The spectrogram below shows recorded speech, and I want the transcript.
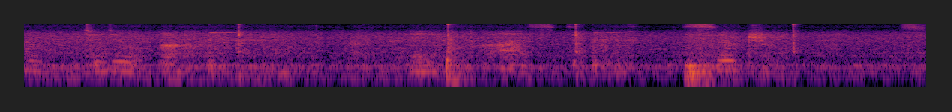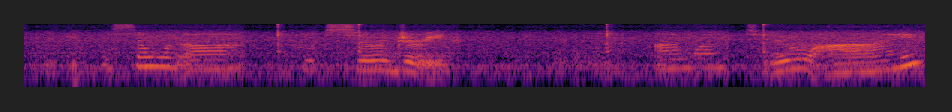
have to do a, a plastic surgery. Someone uh surgery? I want two eyes.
